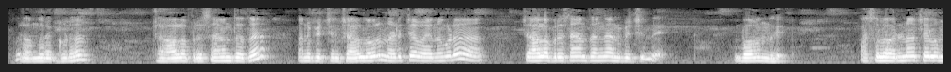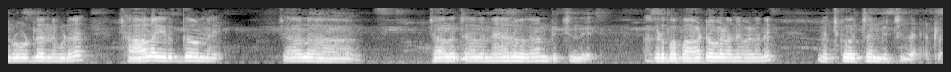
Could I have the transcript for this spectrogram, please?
ఇక్కడ అందరికి కూడా చాలా ప్రశాంతత అనిపించింది. చాలా దూరం నడిచేవైనా కూడా చాలా ప్రశాంతంగా అనిపించింది. బాగుంది. అసలు అరుణాచలం రోడ్లన్నీ కూడా చాలా ఇరుగ్గా ఉన్నాయి. చాలా చాలా చాలా నేరోగా అనిపించింది. అక్కడ పాప ఆటో వాళ్ళని వాళ్ళని మెచ్చుకోవచ్చు అనిపించింది అట్లా.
